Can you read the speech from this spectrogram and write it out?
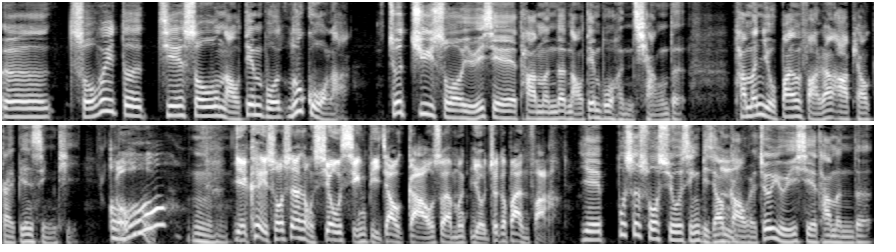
呃，所谓的接收脑电波，如果啦，就据说有一些他们的脑电波很强的，他们有办法让阿飘改变形体。哦，嗯，也可以说是那种修行比较高，所以他们有这个办法。也不是说修行比较高诶，就有一些他们的。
